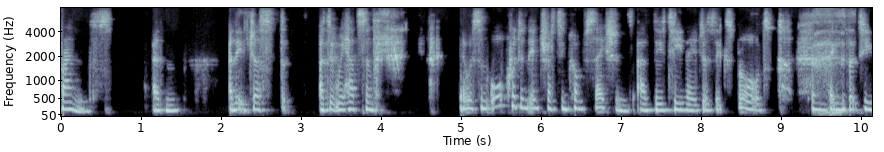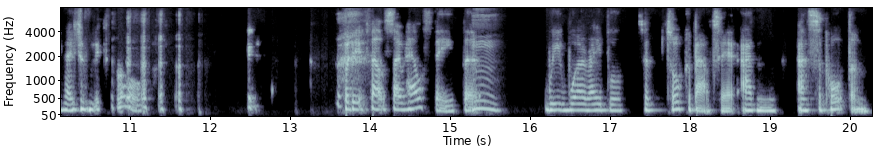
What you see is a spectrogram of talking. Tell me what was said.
friends. And and it just i think we had some there were some awkward and interesting conversations as these teenagers explored. Things that teenagers explore. But it felt so healthy that Mm. we were able to talk about it and and support them.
